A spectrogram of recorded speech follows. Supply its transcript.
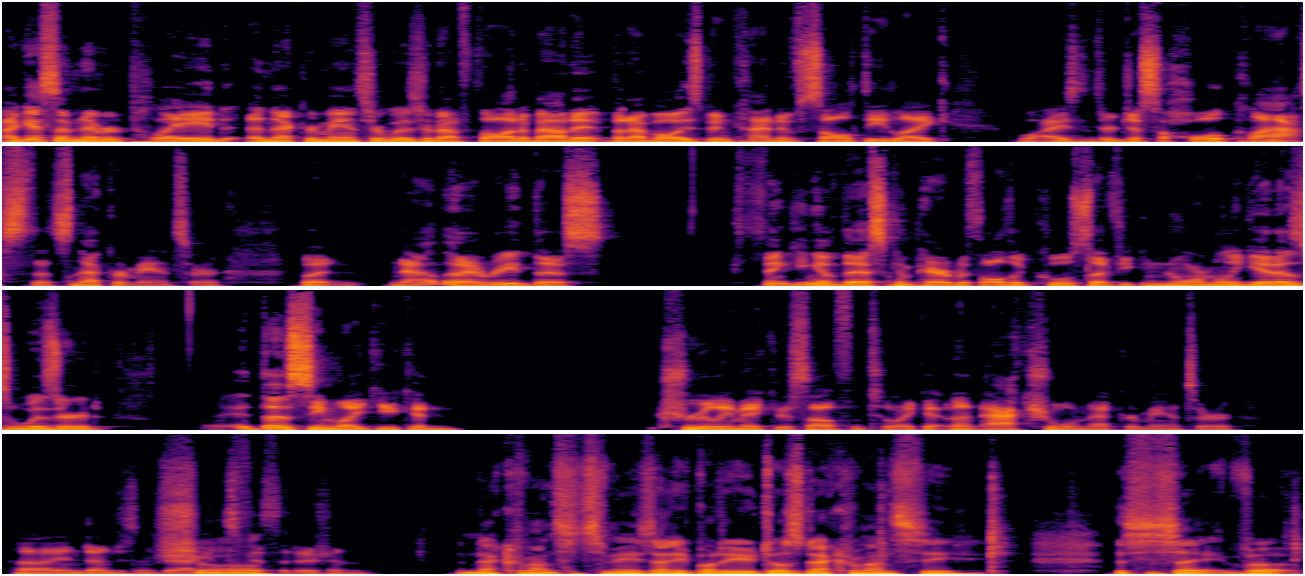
I guess I've never played a necromancer wizard. I've thought about it, but I've always been kind of salty. Like, why isn't there just a whole class that's necromancer? But now that I read this, thinking of this compared with all the cool stuff you can normally get as a wizard, it does seem like you could truly make yourself into like a, an actual necromancer uh, in Dungeons and Dragons Sure. Fifth Edition. necromancer to me is anybody who does necromancy. This is a but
